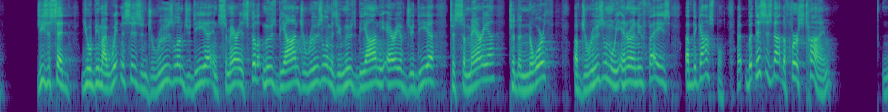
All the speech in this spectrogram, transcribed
Jesus said, You will be my witnesses in Jerusalem, Judea, and Samaria. As Philip moves beyond Jerusalem, as he moves beyond the area of Judea to Samaria, to the north of Jerusalem, we enter a new phase of the gospel. Uh, but this is not the first time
